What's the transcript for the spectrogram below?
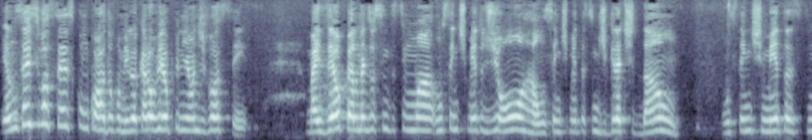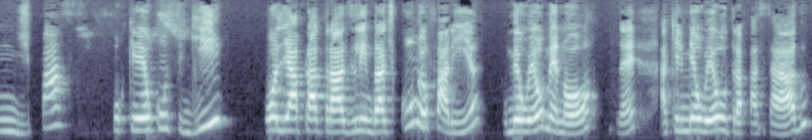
eu não sei se vocês concordam comigo, eu quero ouvir a opinião de vocês. Mas eu, pelo menos, eu sinto assim, uma, um sentimento de honra, um sentimento assim, de gratidão, um sentimento assim, de paz, porque eu consegui olhar para trás e lembrar de como eu faria, o meu eu menor, né? aquele meu eu ultrapassado,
